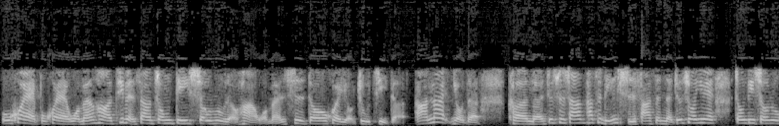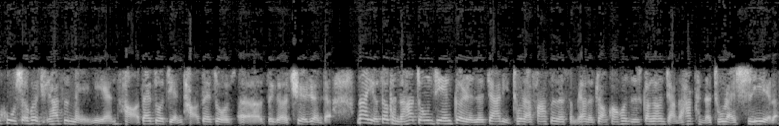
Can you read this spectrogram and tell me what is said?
不会不会，我们哈基本上中低收入的话，我们是都会有注记的啊。那有的可能就是说它是临时发生的，就是说因为中低收入户社会局它是每年好在做检讨，在做呃这个确认的。那有时候可能他中间个人的家里突然发生了什么样的状况，或者是刚刚讲的他可能突然失业了。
